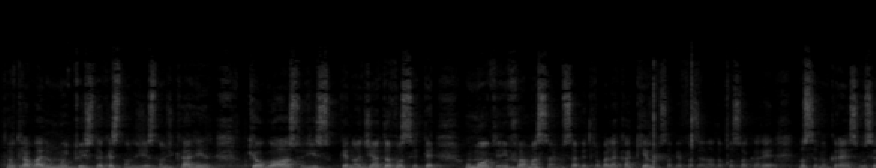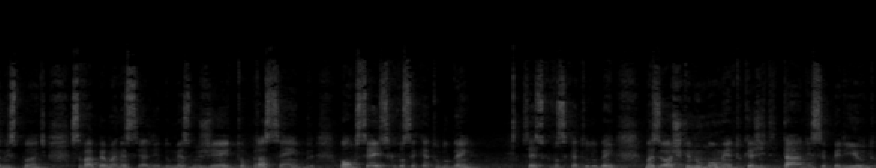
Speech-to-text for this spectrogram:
Então eu trabalho muito isso da questão de gestão de carreira, porque eu gosto disso. Porque não adianta você ter um monte de informação e não saber trabalhar com aquilo, não saber fazer nada para sua carreira, você não cresce, você não expande. Você vai permanecer ali do mesmo jeito para sempre. Bom, se é isso que você quer, tudo bem. Se é isso que você quer, tudo bem. Mas eu acho que no momento que a gente está nesse período,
